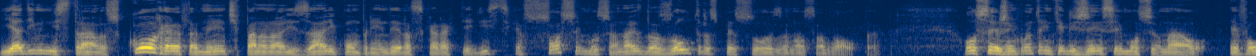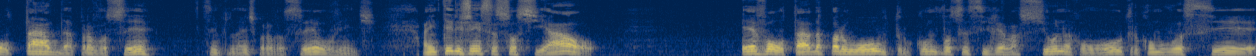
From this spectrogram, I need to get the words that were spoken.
e administrá-las corretamente para analisar e compreender as características socioemocionais das outras pessoas à nossa volta. Ou seja, enquanto a inteligência emocional é voltada para você, simplesmente para você, ouvinte, a inteligência social é voltada para o outro, como você se relaciona com o outro, como você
